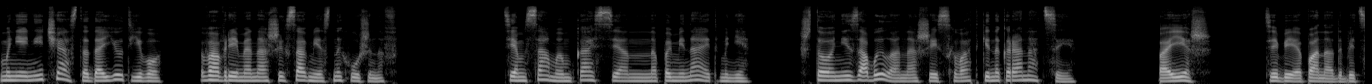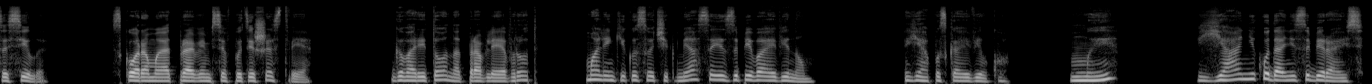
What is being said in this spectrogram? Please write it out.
Мне не часто дают его во время наших совместных ужинов. Тем самым Кассиан напоминает мне, что не забыл о нашей схватке на коронации. «Поешь, тебе понадобятся силы. Скоро мы отправимся в путешествие», — говорит он, отправляя в рот маленький кусочек мяса и запивая вином. Я опускаю вилку. «Мы? Я никуда не собираюсь».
